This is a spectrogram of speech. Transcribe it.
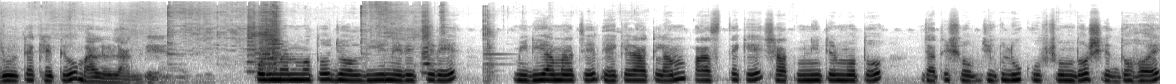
ঝুলটা খেতেও ভালো লাগবে। পরিমাণ মতো জল দিয়ে নেড়ে চেড়ে মিডিয়াম আঁচে ঢেকে রাখলাম পাঁচ থেকে সাত মিনিটের মতো, যাতে সবজিগুলো খুব সুন্দর সেদ্ধ হয়।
